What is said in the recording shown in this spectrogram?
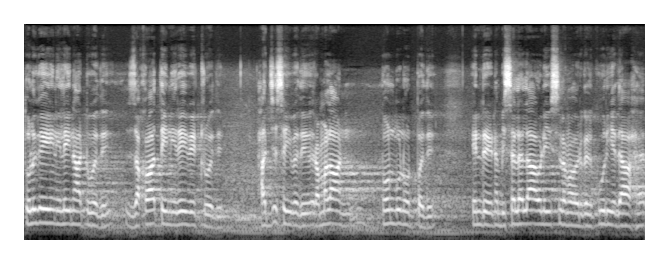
தொழுகையை நிலைநாட்டுவது ஜகாத்தை நிறைவேற்றுவது ஹஜ் செய்வது ரமலான் நோன்பு நோட்பது என்று நபி சல்லா அலி இஸ்லாம் அவர்கள் கூறியதாக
